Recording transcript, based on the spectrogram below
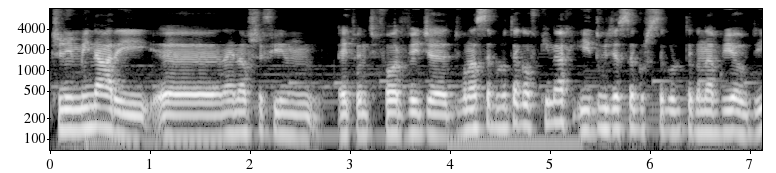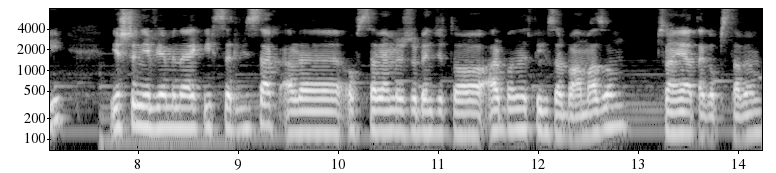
czyli Minari, yy, najnowszy film A24 wyjdzie 12 lutego w kinach i 26 lutego na VOD. Jeszcze nie wiemy na jakich serwisach, ale obstawiamy, że będzie to albo Netflix, albo Amazon. Przynajmniej ja tak obstawiam.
